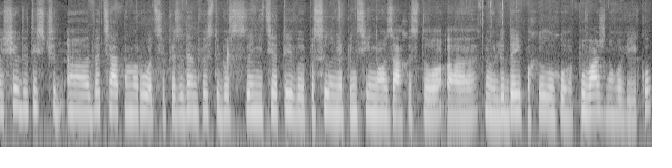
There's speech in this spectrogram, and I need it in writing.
е, ще в 2020 році президент виступив з ініціативою посилення пенсійного захисту е, ну, людей похилого поважного віку.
